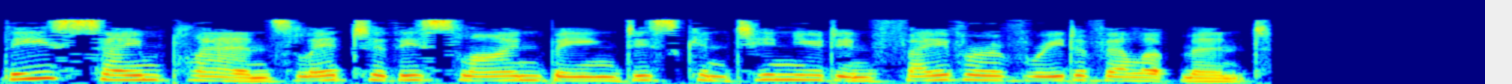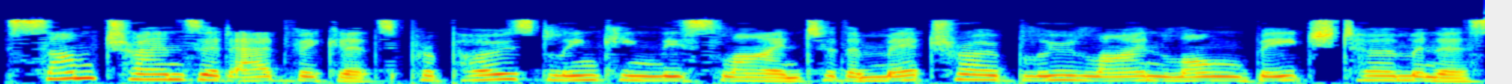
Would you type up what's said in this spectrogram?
These same plans led to this line being discontinued in favor of redevelopment. Some transit advocates proposed linking this line to the Metro Blue Line Long Beach terminus,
